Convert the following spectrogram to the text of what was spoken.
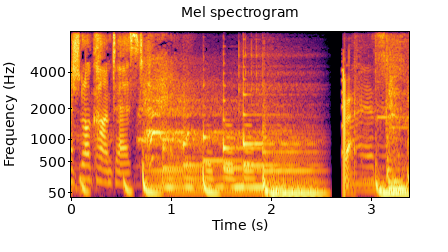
national contest.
